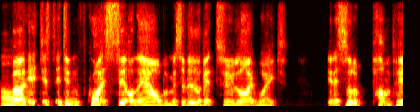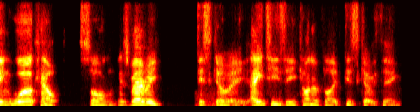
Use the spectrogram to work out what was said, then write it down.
oh. but it just it didn't quite sit on the album. It's a little bit too lightweight. It is sort of pumping workout song. It's very disco-y, 80s kind of like disco thing.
